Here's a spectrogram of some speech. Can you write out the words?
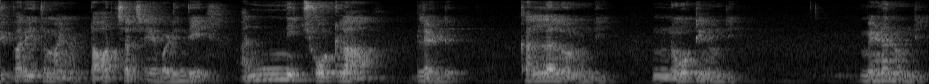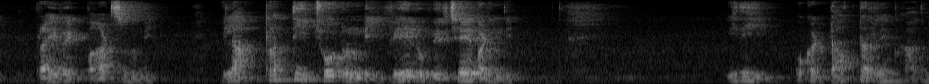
విపరీతమైన టార్చర్ చేయబడింది. అన్ని చోట్ల బ్లడ్ కళ్ళలో నుండి నోటి నుండి మెడ నుండి ప్రైవేట్ పార్ట్స్ నుండి ఇలా ప్రతి చోటు నుండి వేలు విరిచేయబడింది. ఇది ఒక డాక్టర్ రేప్ కాదు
